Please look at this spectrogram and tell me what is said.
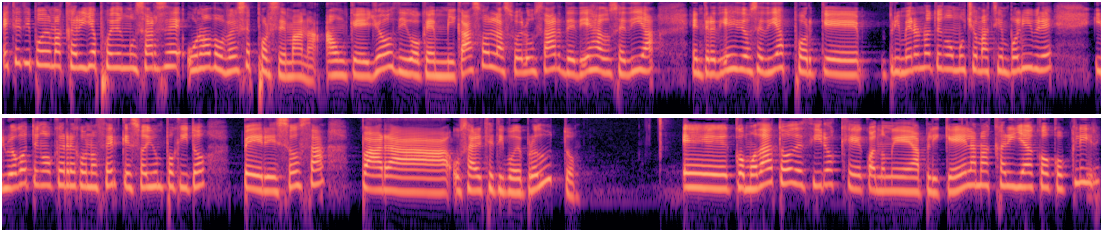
Este tipo de mascarillas pueden usarse una o dos veces por semana, aunque yo os digo que en mi caso la suelo usar de 10 a 12 días, entre 10 y 12 días, porque primero no tengo mucho más tiempo libre y luego tengo que reconocer que soy un poquito perezosa para usar este tipo de producto. Eh, como dato, deciros que cuando me apliqué la mascarilla Coco Clear,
